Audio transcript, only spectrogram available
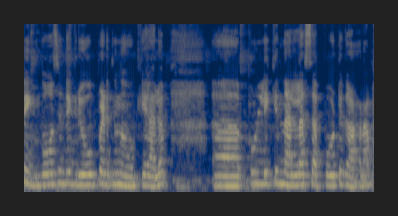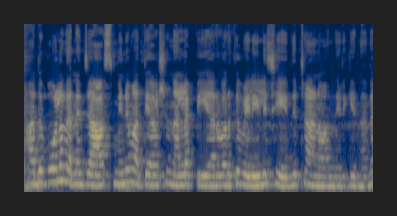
ബിഗ് ബോസിന്റെ ഗ്രൂപ്പ് എടുത്ത് നോക്കിയാലും പുള്ളിക്ക് നല്ല സപ്പോർട്ട് കാണാം. അതുപോലെ തന്നെ ജാസ്മിനും അത്യാവശ്യം നല്ല പി ആർ വർക്ക് വെളിയിൽ ചെയ്തിട്ടാണ് വന്നിരിക്കുന്നത്.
